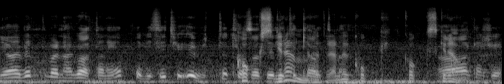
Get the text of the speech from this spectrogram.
Ja, jag vet inte vad den här gatan heter. Vi sitter ju ute trots att det är lite Kocksgränd kallt. heter den, eller kock, kocksgränd. Ja, kanske.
